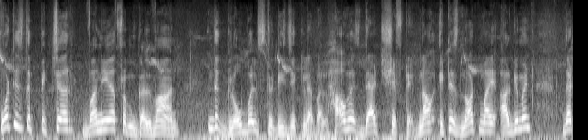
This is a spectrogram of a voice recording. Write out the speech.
What is the picture one year from Galwan in the global strategic level? How has that shifted? Now, it is not my argument that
